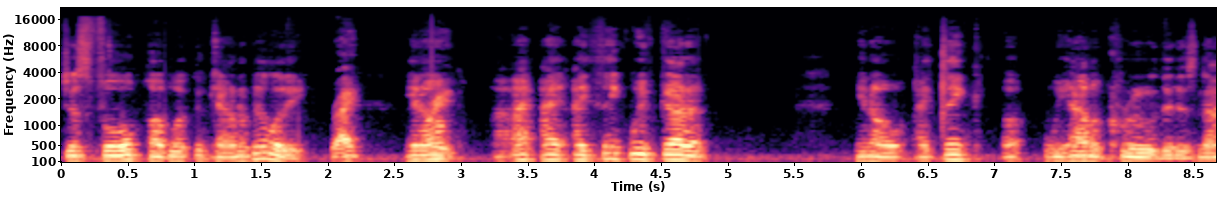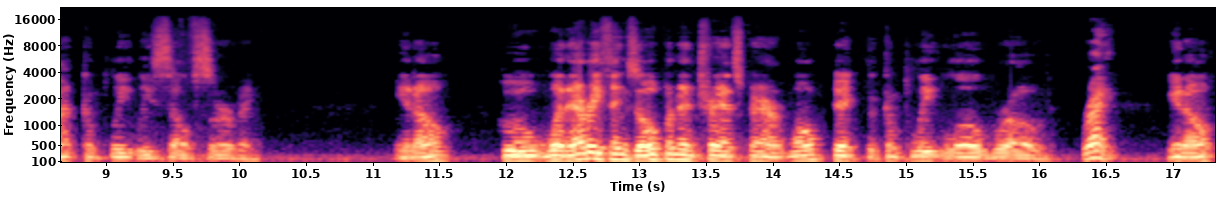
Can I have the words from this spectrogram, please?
just full public accountability. Right. You know. I, I, I think we've got to, you know, I think uh, we have a crew that is not completely self serving, you know, who, when everything's open and transparent, won't pick the complete low road, Right. you know,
